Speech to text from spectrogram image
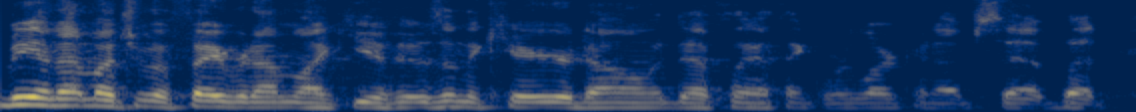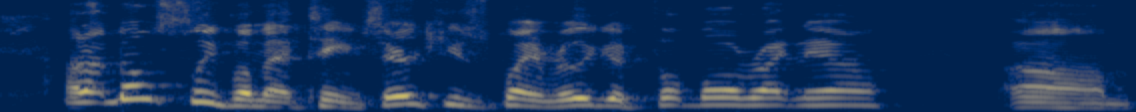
being that much of a favorite, I'm like you. If it was in the Carrier Dome, definitely I think we're lurking upset. But I don't, don't sleep on that team. Syracuse is playing really good football right now, um,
